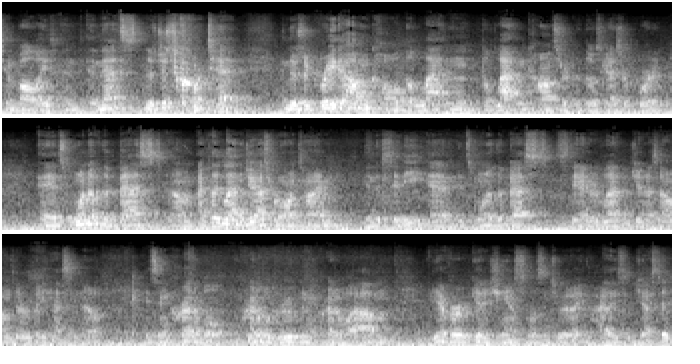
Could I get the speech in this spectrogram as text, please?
timbales, and, and that's there's just a quartet. And there's a great album called the Latin the Latin Concert that those guys recorded, and it's one of the best. Um, I played Latin jazz for a long time in the city, and it's one of the best standard Latin jazz albums everybody has to know. It's an incredible, incredible group and incredible album. If you ever get a chance to listen to it, I highly suggest it.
